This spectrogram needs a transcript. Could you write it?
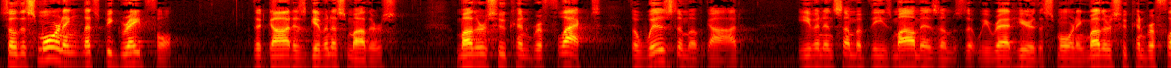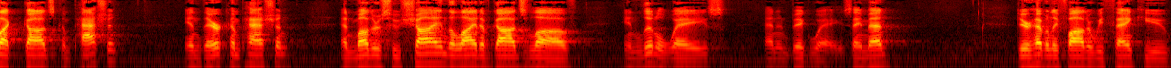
So this morning, let's be grateful that God has given us mothers, mothers who can reflect the wisdom of God, even in some of these momisms that we read here this morning. Mothers who can reflect God's compassion in their compassion, and mothers who shine the light of God's love in little ways and in big ways. Amen? Dear Heavenly Father, we thank you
